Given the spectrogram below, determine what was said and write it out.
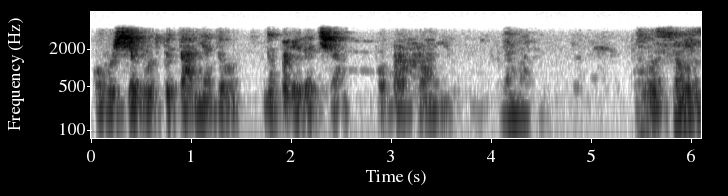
Кого ще будуть питання до доповідача по програмі? Немає. Голосуємо.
